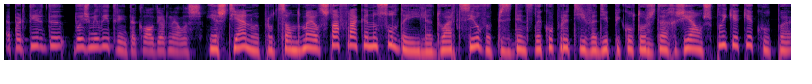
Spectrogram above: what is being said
a partir de 2030, Cláudia Ornelas. Este ano, a produção de mel está fraca no sul da ilha. Duarte Silva, presidente da Cooperativa de Apicultores da região, explica que a culpa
